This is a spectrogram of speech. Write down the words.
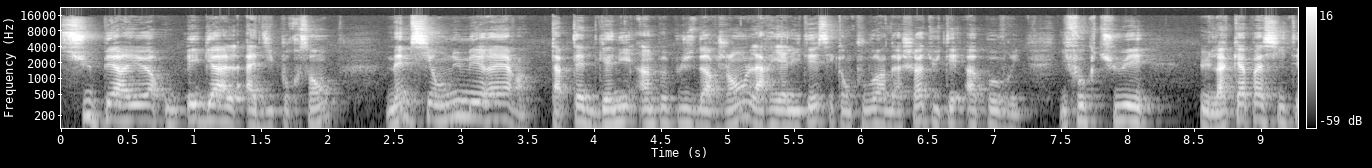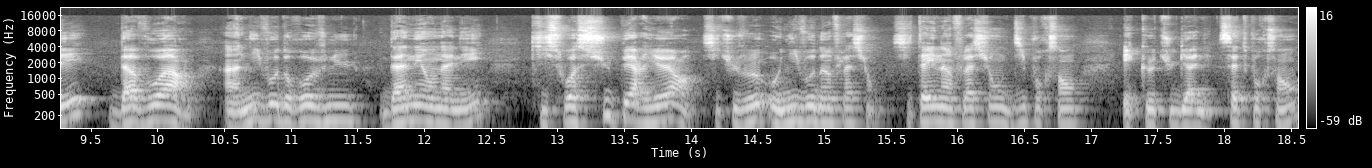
supérieur ou égal à 10%, même si en numéraire, tu as peut-être gagné un peu plus d'argent, la réalité c'est qu'en pouvoir d'achat, tu t'es appauvri. Il faut que tu aies la capacité d'avoir un niveau de revenu d'année en année qui soit supérieur, si tu veux, au niveau d'inflation. Si tu as une inflation de 10% et que tu gagnes 7%,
